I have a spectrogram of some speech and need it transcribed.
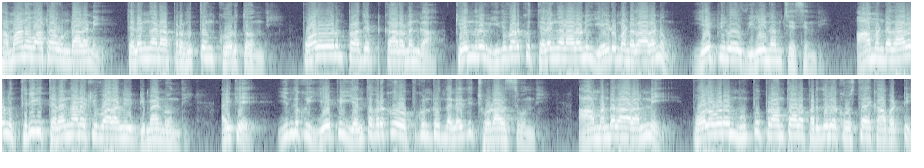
సమాన వాటా ఉండాలని తెలంగాణ ప్రభుత్వం కోరుతోంది. పోలవరం ప్రాజెక్టు కారణంగా కేంద్రం ఇదివరకు తెలంగాణలోని ఏడు మండలాలను ఏపీలో విలీనం చేసింది. ఆ మండలాలను తిరిగి తెలంగాణకు ఇవ్వాలని డిమాండ్ ఉంది. అయితే ఇందుకు ఏపీ ఎంతవరకు ఒప్పుకుంటుందనేది చూడాల్సి ఉంది. ఆ మండలాలన్నీ పోలవరం ముంపు ప్రాంతాల పరిధిలోకి వస్తాయి కాబట్టి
